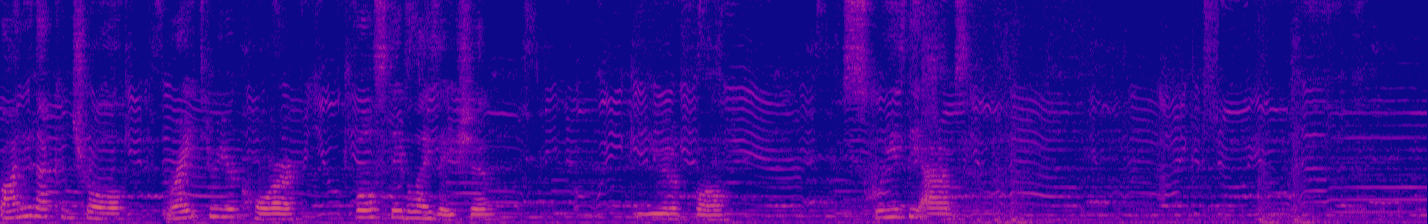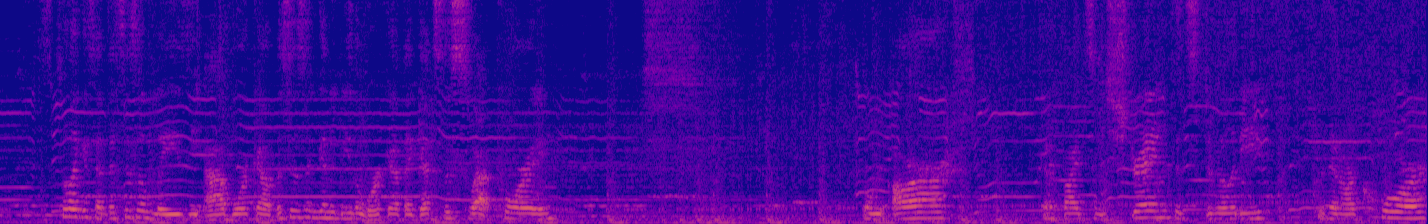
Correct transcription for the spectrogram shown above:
Finding that control right through your core, full stabilization. Beautiful. Squeeze the abs. So like I said, this is a lazy ab workout. This isn't gonna be the workout that gets the sweat pouring. But we are gonna find some strength and stability within our core.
